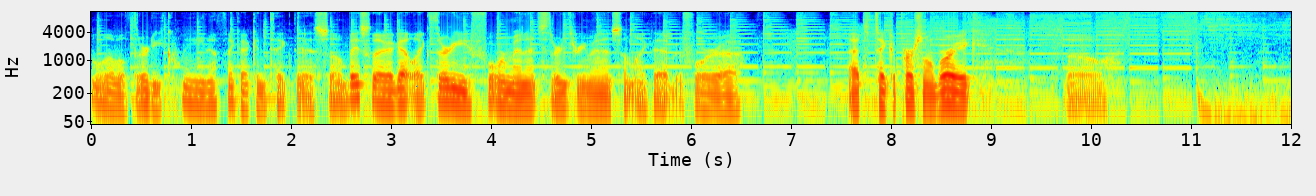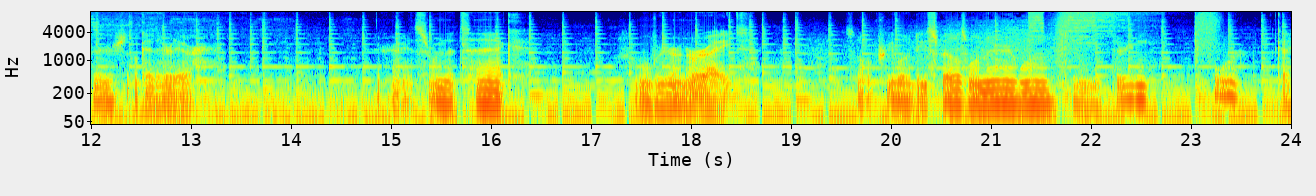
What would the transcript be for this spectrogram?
level 30 queen. I think I can take this. So basically I got like 34 minutes, 33 minutes, something like that before uh, I have to take a personal break. So, there's, okay, there they are. Alright, so we're going to attack from over here on the right. So preload these spells, one there, one, two, three, four. Okay.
